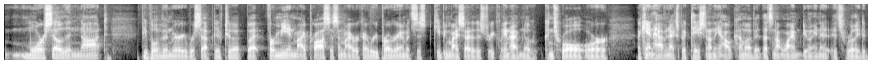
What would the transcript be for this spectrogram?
more so than not people have been very receptive to it. But for me and my process and my recovery program, it's just keeping my side of the street clean. I have no control or I can't have an expectation on the outcome of it. That's not why I'm doing it. It's really to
